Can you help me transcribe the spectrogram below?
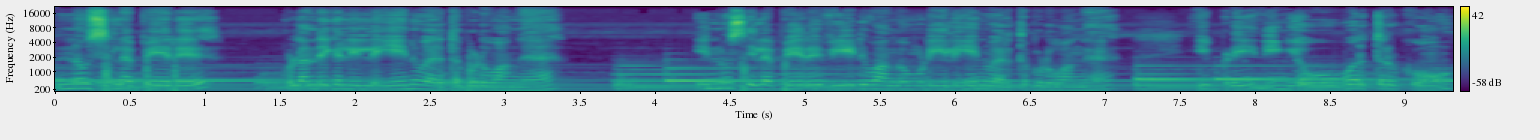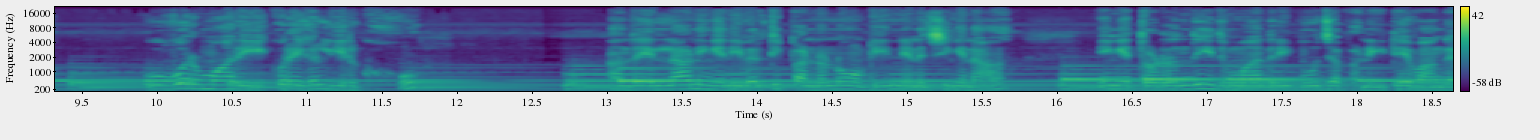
இன்னும் சில பேர் குழந்தைகள் இல்லையேன்னு வருத்தப்படுவாங்க. இன்னும் சில பேர் வீடு வாங்க முடியலையேன்னு வருத்தப்படுவாங்க. இப்படி நீங்கள் ஒவ்வொருத்தருக்கும் ஒவ்வொரு மாதிரி குறைகள் இருக்கும். அந்த எல்லாம் நீங்கள் நிவர்த்தி பண்ணணும் அப்படின்னு நினச்சிங்கன்னா நீங்கள் தொடர்ந்து இது மாதிரி பூஜை பண்ணிக்கிட்டே வாங்க.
